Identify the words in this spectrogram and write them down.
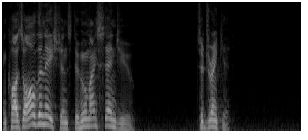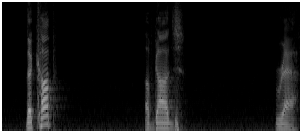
and cause all the nations to whom I send you to drink it. The cup of God's wrath.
